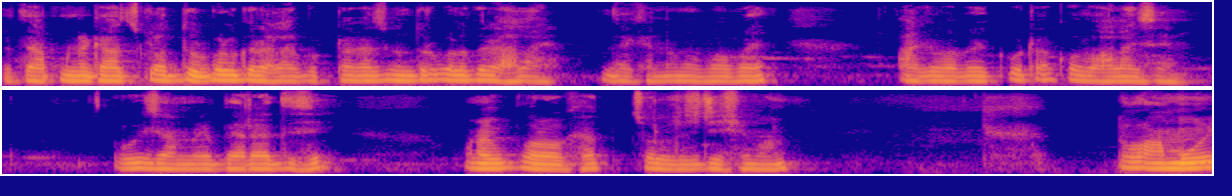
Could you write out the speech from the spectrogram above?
এতে আপনার গাছগুলো দুর্বল করে হালায়, ভুট্টা গাছগুলো দুর্বল করে হালায়। দেখেন আমার বাবাই আগেভাবে কোটা খুব হালাইছে। ওই যে আমরা বেড়া দিছি, অনেক বড় খাত চল্লিশ ডিসিমান। তো আমি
